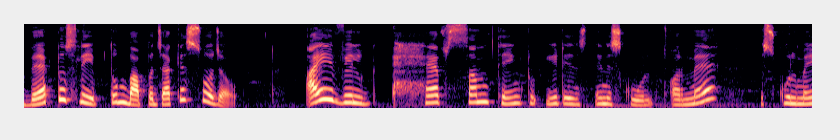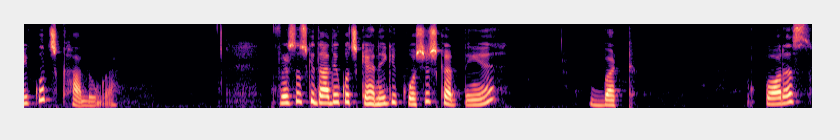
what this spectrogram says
back to sleep तुम वापस जाके सो जाओ। I will have something to eat in school और मैं स्कूल में ही कुछ खा लूँगा। फिर से उसकी दादी कुछ कहने की कोशिश करती हैं बट पॉरस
